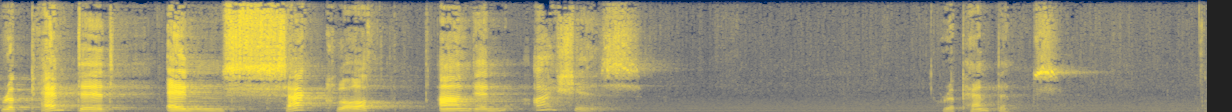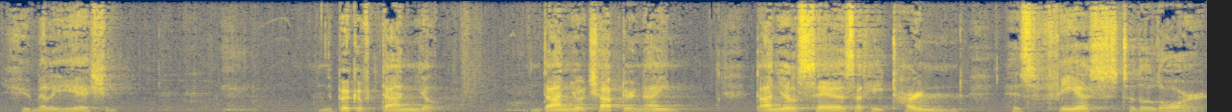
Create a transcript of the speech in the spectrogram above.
repented in sackcloth, and in ashes. repentance, humiliation. In the book of Daniel, Daniel chapter 9, Daniel says that he turned his face to the Lord,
